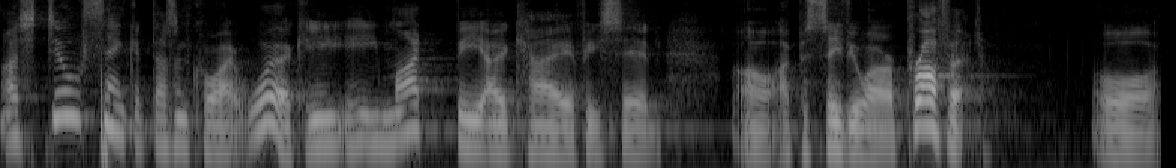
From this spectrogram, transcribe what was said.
I still think it doesn't quite work. He, he might be okay if he said, Oh, I perceive you are a prophet. Or,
